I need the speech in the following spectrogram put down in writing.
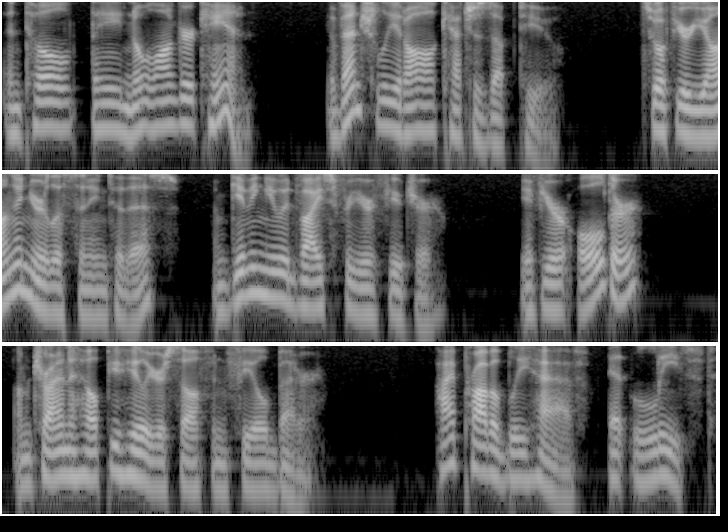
until they no longer can. Eventually, it all catches up to you. So, if you're young and you're listening to this, I'm giving you advice for your future. If you're older, I'm trying to help you heal yourself and feel better. I probably have at least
